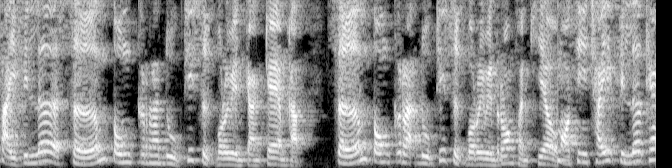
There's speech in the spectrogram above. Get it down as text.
ใส่ฟิลเลอร์ เสริมตรงกระดูกที่สึกบริเวณกลางแก้มครับ เสริมตรงกระดูกที่สึกบริเวณร่องฟันเคี้ยว หมอซีใช้ฟิลเลอร์แค่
